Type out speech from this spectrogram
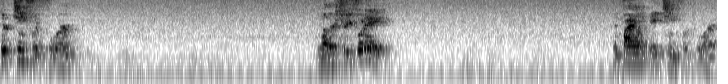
13 foot 4, another three foot eight, and finally eighteen foot four.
